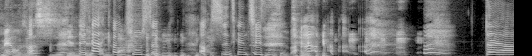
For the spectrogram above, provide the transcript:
没有，我说时间 去人家才死吧刚。出生，哦，时间去死吧。对啊，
